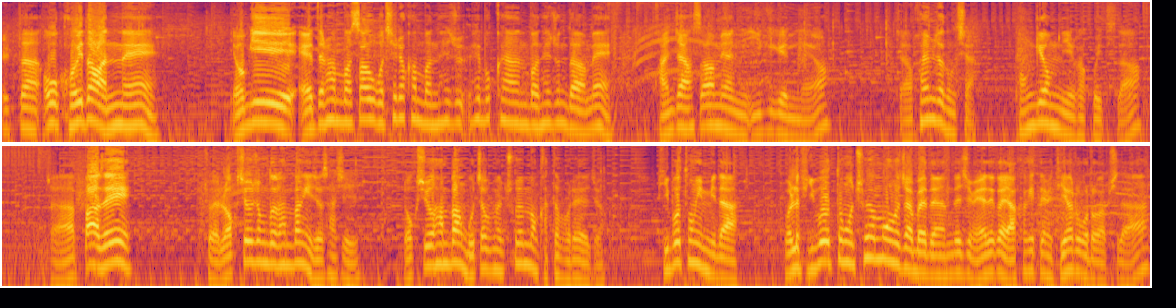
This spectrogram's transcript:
일단 오 거의 다 왔네. 여기 애들 한번 싸우고 체력 한번 해주 회복 한번 해준 다음에 관장 싸우면 이기겠네요. 자 화염자동차. 번개엄니를 갖고 있다. 자 빠세! 좋아요 럭시오 정도는 한 방이죠 사실. 럭시오 한 방 못 잡으면 초연몽 갖다 버려야죠. 비버통입니다. 원래 비버통은 초연몽으로 잡아야 되는데 지금 애들가 약하기 때문에 디아로그로 갑시다.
